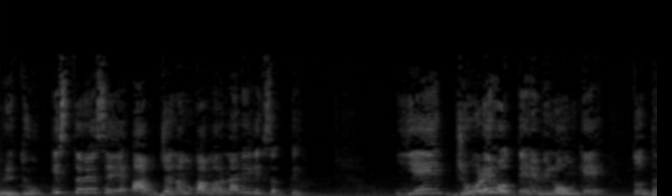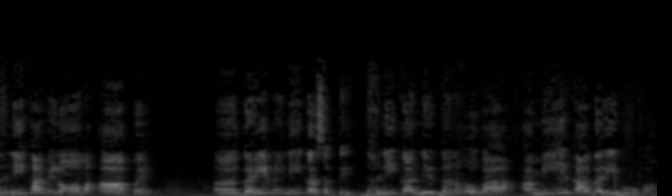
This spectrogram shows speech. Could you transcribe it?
मृत्यु। इस तरह से आप जन्म का मरना नहीं लिख सकते। ये जोड़े होते हैं विलोम के तो धनी का विलोम आप गरीब नहीं कर सकते। धनी का निर्धन होगा, अमीर का गरीब होगा।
